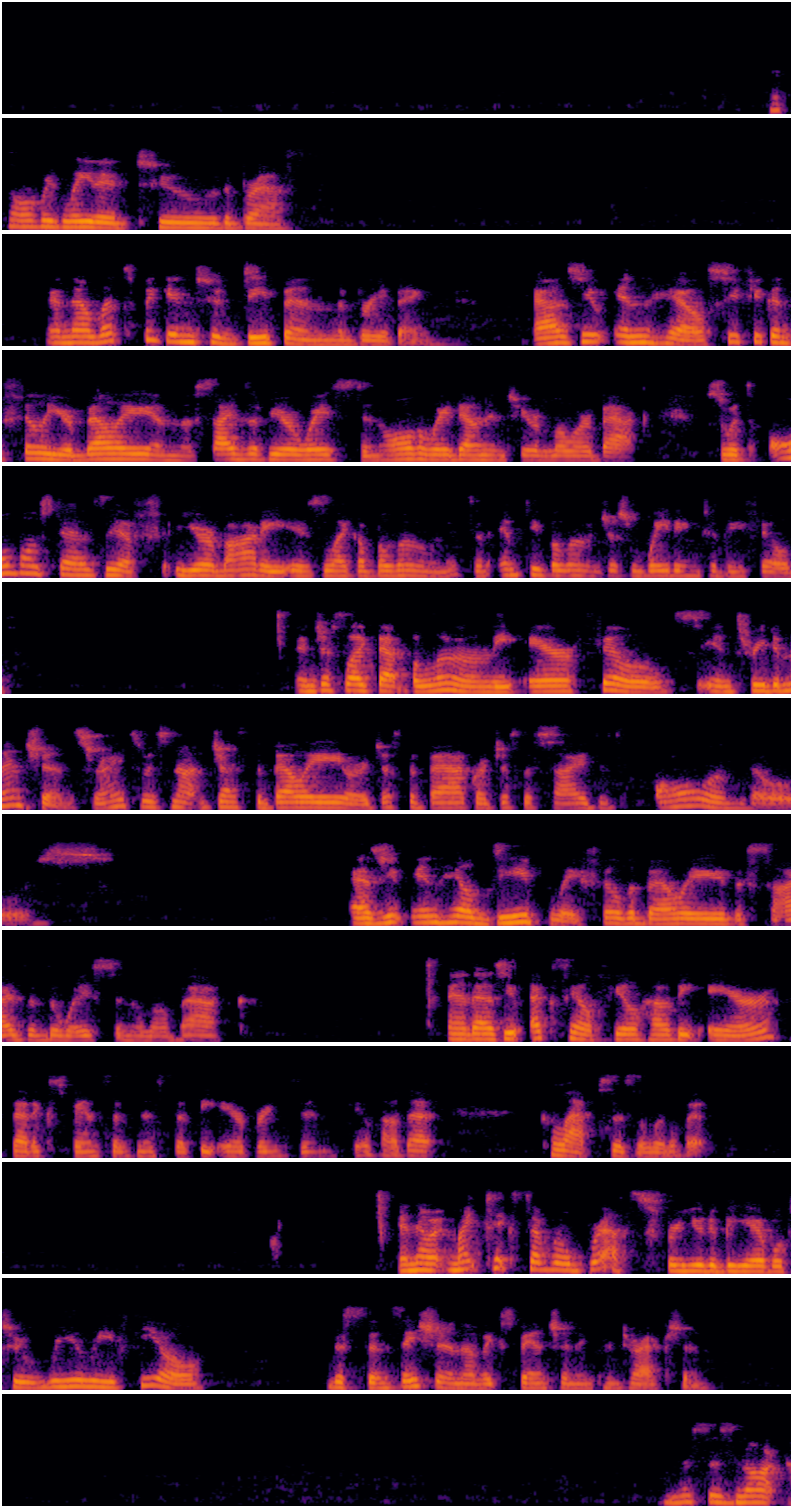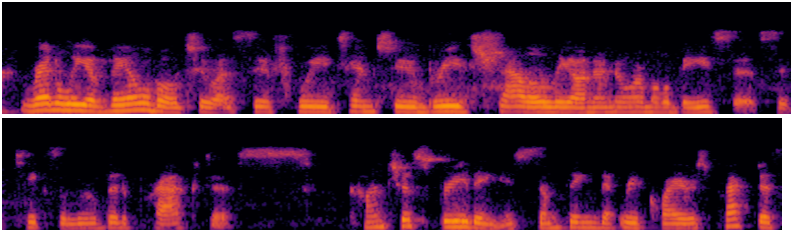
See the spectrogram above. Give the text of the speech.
That's all related to the breath. And now let's begin to deepen the breathing. As you inhale, see if you can fill your belly and the sides of your waist and all the way down into your lower back. So it's almost as if your body is like a balloon. It's an empty balloon just waiting to be filled. And just like that balloon, the air fills in three dimensions, right? So it's not just the belly or just the back or just the sides, it's all of those. As you inhale deeply, fill the belly, the sides of the waist, and the low back. And as you exhale, feel how the air, that expansiveness that the air brings in, feel how that collapses a little bit. And now it might take several breaths for you to be able to really feel the sensation of expansion and contraction. And this is not readily available to us if we tend to breathe shallowly on a normal basis. It takes a little bit of practice. Conscious breathing is something that requires practice.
